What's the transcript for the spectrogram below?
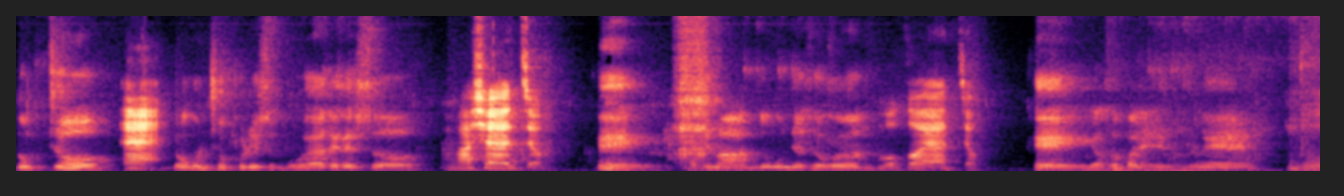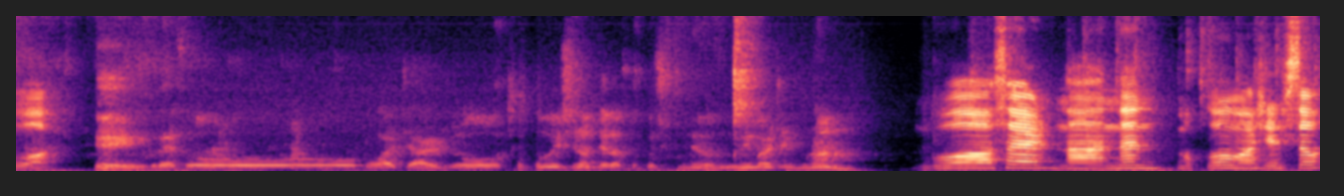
녹죠 예 녹은 초콜릿은 뭐 해야 되겠어? 마셔야죠 오케이. 하지만 안 녹은 녀석은 먹어야죠. 오케이. 여섯 가지 질문 중에 무엇? 오케이. 그래서 뭐 할지 알죠. 초콜릿이란 대답 듣고 싶으면 의미말 질문은 무엇을 나는 먹고 마실 수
